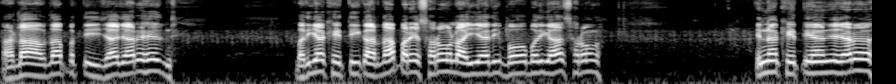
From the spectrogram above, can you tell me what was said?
ਸਾਡਾ ਆਪਦਾ ਭਤੀਜਾ ਯਾਰ, ਇਹ ਵਧੀਆ ਖੇਤੀ ਕਰਦਾ, ਪਰ ਇਹ ਸਰੋਂ ਲਾਈ ਆ ਇਹਦੀ, ਬਹੁਤ ਵਧੀਆ ਸਰੋਂ। ਇਹਨਾਂ ਖੇਤੀਆਂ 'ਚ ਯਾਰ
